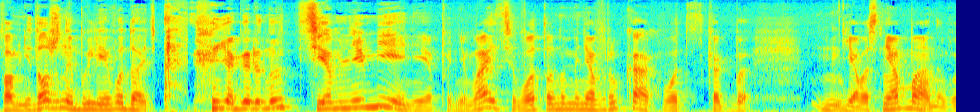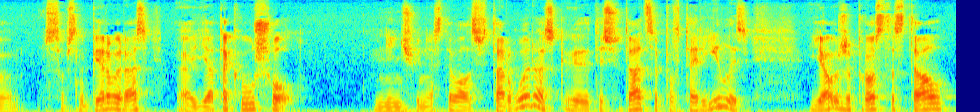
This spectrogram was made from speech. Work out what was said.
вам не должны были его дать. Я говорю, ну, тем не менее, понимаете, вот он у меня в руках, вот как бы я вас не обманываю. Собственно, первый раз э, я так и ушел мне ничего не оставалось. Второй раз эта ситуация повторилась, я уже просто стал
